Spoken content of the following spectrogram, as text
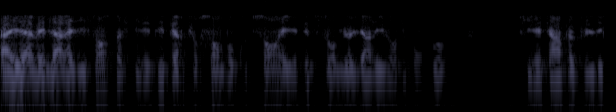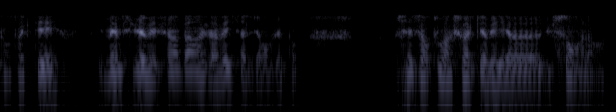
Ah, il avait de la résistance parce qu'il était percursant, beaucoup de sang, et il était toujours mieux le dernier jour du concours. Il était un peu plus décontracté. Et même si j'avais fait un barrage la veille, ça ne le dérangeait pas. C'est surtout un cheval qui avait euh, du sang. Alors,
